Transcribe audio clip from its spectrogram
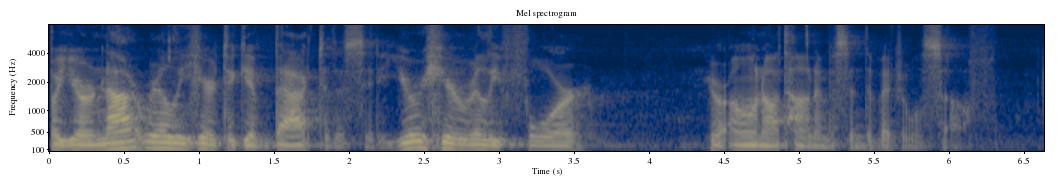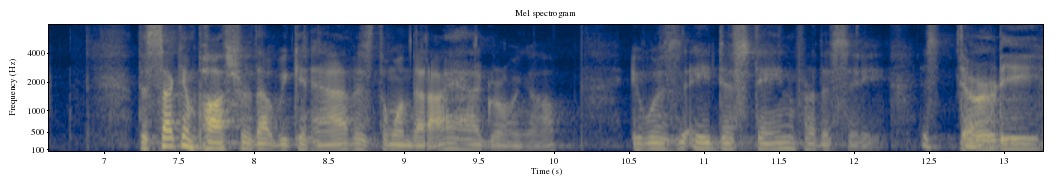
but you're not really here to give back to the city. You're here really for your own autonomous individual self. The second posture that we can have is the one that I had growing up. It was a disdain for the city. It's dirty,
